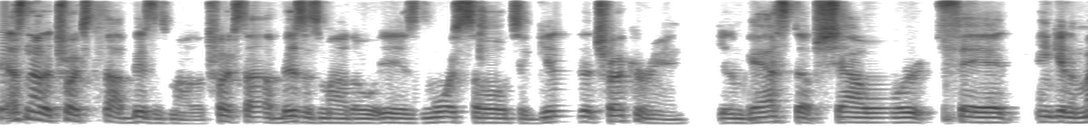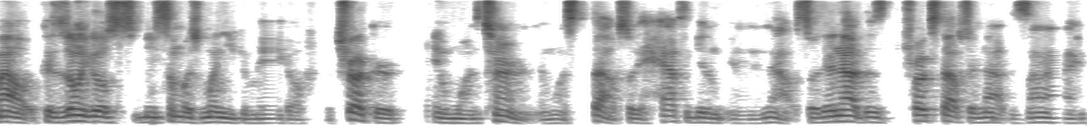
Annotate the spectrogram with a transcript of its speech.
That's not a truck stop business model. Truck stop business model is more so to get the trucker in, get them gassed up, showered, fed, and get them out. Because it only goes to be so much money you can make off the trucker in one turn, in one stop. So they have to get them in and out. So they're not the truck stops are not designed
